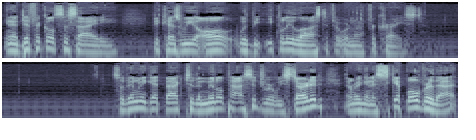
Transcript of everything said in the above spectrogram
in a difficult society because we all would be equally lost if it were not for Christ. So then we get back to the middle passage where we started, and we're going to skip over that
